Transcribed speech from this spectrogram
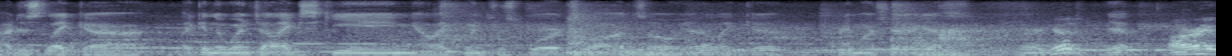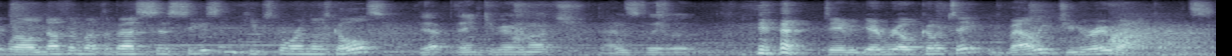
I just like uh, like in the winter, I like skiing. I like winter sports a lot. So yeah, like uh, pretty much it, I guess. Very good. Yep. All right. Well, nothing but the best this season. Keep scoring those goals. Yep. Thank you very much. That's David Gabriel Cote, Valley Junior A Wildcats.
